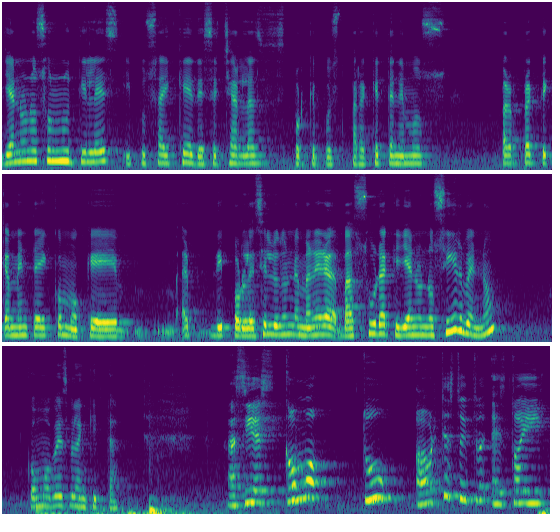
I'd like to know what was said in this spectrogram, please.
ya no nos son útiles y pues hay que desecharlas porque pues para qué tenemos prácticamente hay como que, por decirlo de una manera, basura que ya no nos sirve, ¿no? ¿Cómo ves, Blanquita? Así es, como tú, ahorita estoy, estoy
